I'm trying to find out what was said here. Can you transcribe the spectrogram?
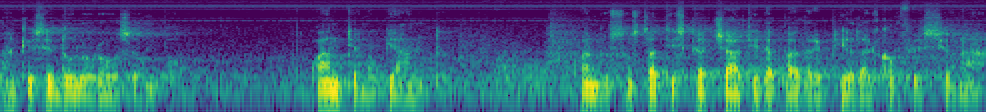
anche se dolorosa un po'. Quanti hanno pianto quando sono stati scacciati da Padre Pio dal confessionale?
